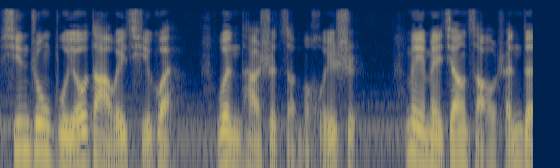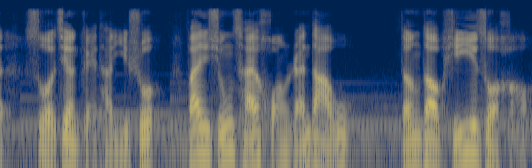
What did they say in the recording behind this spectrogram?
心中不由大为奇怪，问她是怎么回事。妹妹将早晨的所见给他一说，白熊才恍然大悟。等到皮衣做好。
